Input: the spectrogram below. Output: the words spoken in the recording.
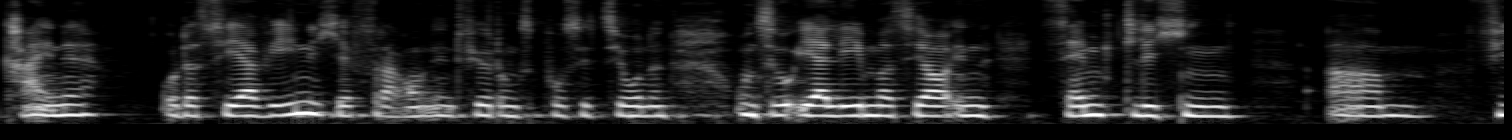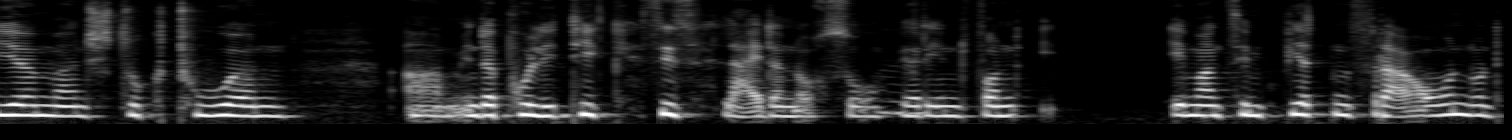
keine oder sehr wenige Frauen in Führungspositionen. Und so erleben wir es ja in sämtlichen ähm, Firmen, Strukturen, ähm, in der Politik. Es ist leider noch so. Wir reden von emanzipierten Frauen und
